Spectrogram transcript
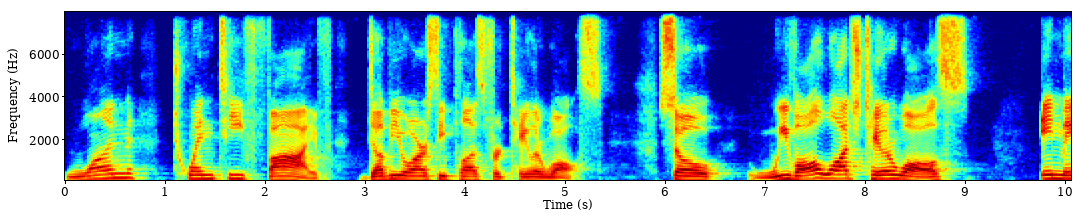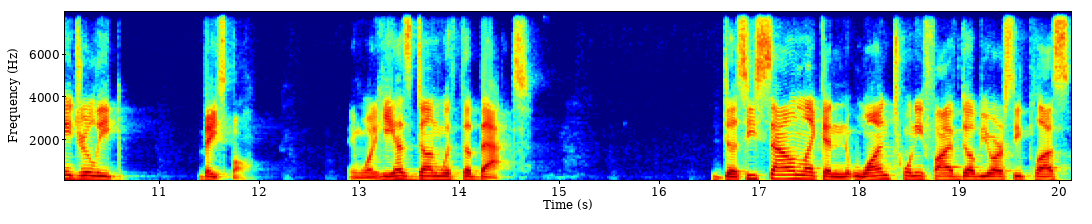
125 WRC plus for Taylor Walls. So we've all watched Taylor Walls in Major League Baseball and what he has done with the bat. Does he sound like a 125 WRC plus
